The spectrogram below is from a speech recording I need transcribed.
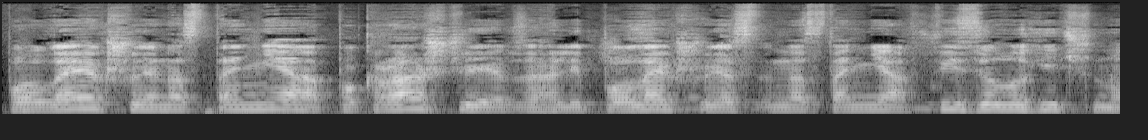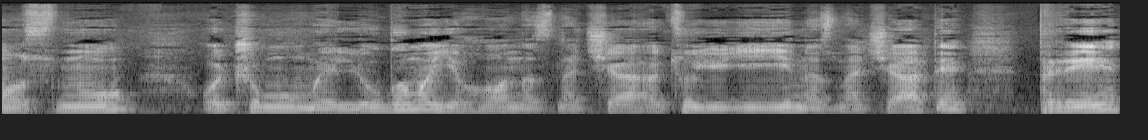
полегшує настання, покращує взагалі, полегшує настання фізіологічного сну. От чому ми любимо його назначати, її назначати при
